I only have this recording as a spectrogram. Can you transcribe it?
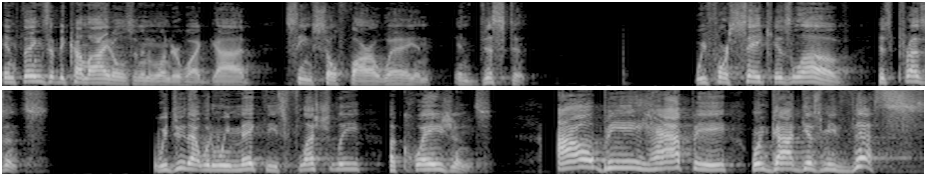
in things that become idols and then wonder why God seems so far away and, and distant. We forsake his love, his presence. We do that when we make these fleshly equations. I'll be happy when God gives me this.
